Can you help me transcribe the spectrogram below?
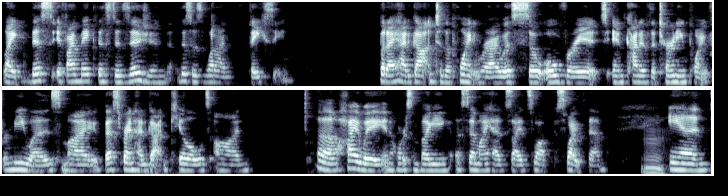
like this. If I make this decision, this is what I'm facing. But I had gotten to the point where I was so over it, and kind of the turning point for me was my best friend had gotten killed on a highway in a horse and buggy. A semi had side swap swiped them. Mm. And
